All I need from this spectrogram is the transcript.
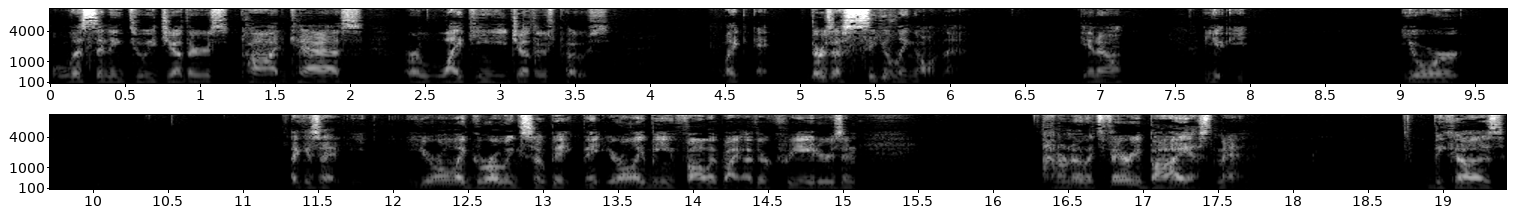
listening to each other's podcasts, or liking each other's posts. Like, eh, there's a ceiling on that. You know, you, you're, like I said, you're only growing so big. You're only being followed by other creators, and I don't know. It's very biased, man, because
